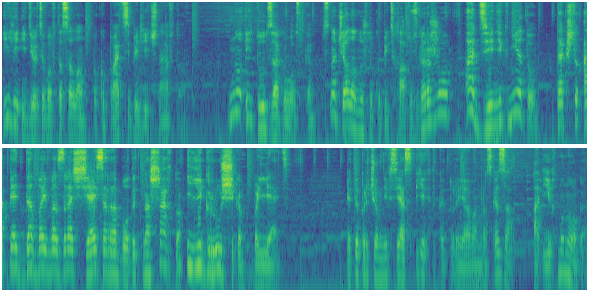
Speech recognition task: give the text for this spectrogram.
или идете в автосалон покупать себе личное авто. Ну и тут загвоздка. Сначала нужно купить хату с гаражом, а денег нету. Так что опять давай возвращайся работать на шахту или грузчиком, блять. Это причем не все аспекты, которые я вам рассказал, а их много.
